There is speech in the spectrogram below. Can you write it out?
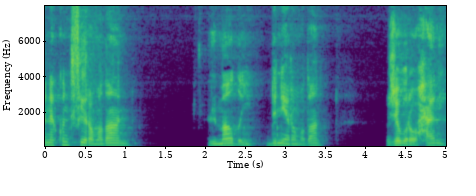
أنا كنت في رمضان الماضي دنيا رمضان جو روحاني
